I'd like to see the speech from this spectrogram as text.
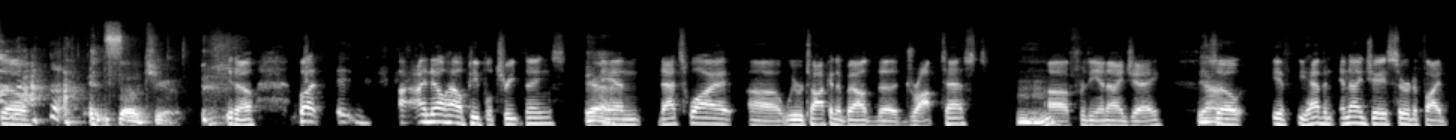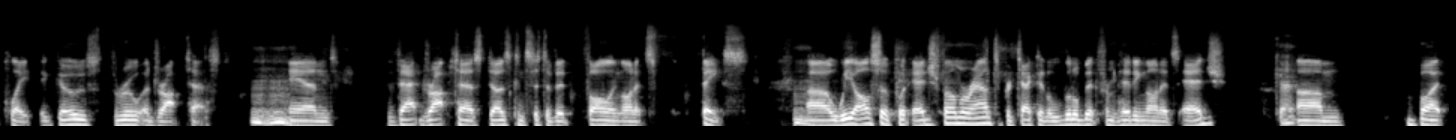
So- it's so true you know. But it, I I know how people treat things, yeah and that's why uh, we were talking about the drop test Mhm. uh, for the NIJ. yeah So if you have an NIJ certified plate, it goes through a drop test. Mhm. and that drop test does consist of it falling on its face. Hmm. Uh, we also put edge foam around to protect it a little bit from hitting on its edge. okay Um, but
